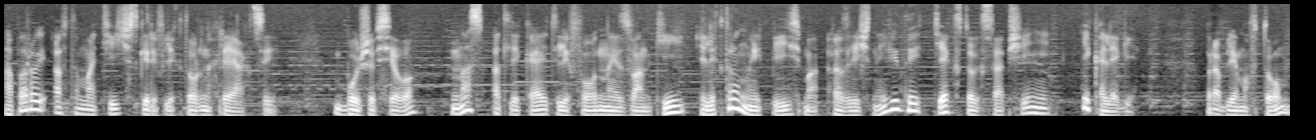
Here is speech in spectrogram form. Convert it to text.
а порой автоматически рефлекторных реакций. Больше всего нас отвлекают телефонные звонки, электронные письма, различные виды текстовых сообщений и коллеги. Проблема в том,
